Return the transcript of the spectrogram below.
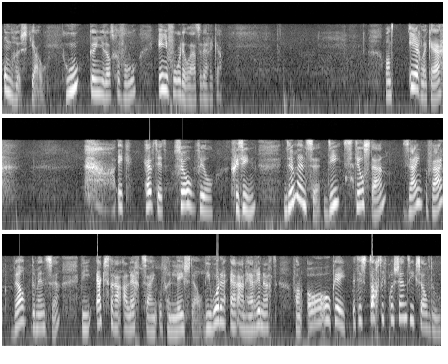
onrust jou? Hoe kun je dat gevoel in je voordeel laten werken? Want eerlijk hè, ik heb dit zoveel gezien. De mensen die stilstaan, zijn vaak wel de mensen die extra alert zijn op hun leefstijl. Die worden eraan herinnerd van, oh oké, het is 80% die ik zelf doe.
